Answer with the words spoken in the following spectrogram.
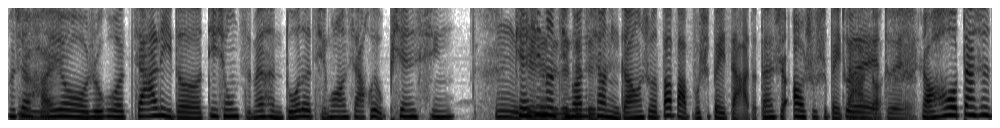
而且还有，如果家里的弟兄姊妹很多的情况下，会有偏心。嗯偏心的情况，就像你刚刚说的，爸爸不是被打的，但是二叔是被打的。对对然后，但是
